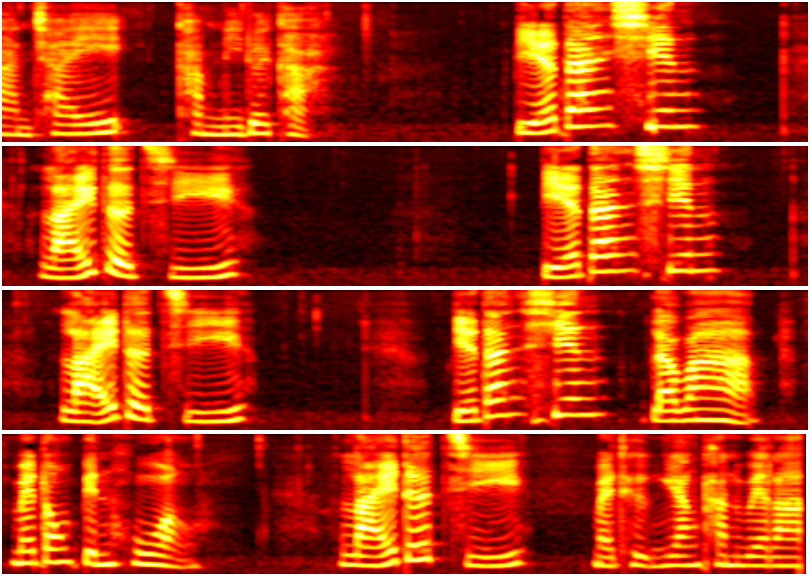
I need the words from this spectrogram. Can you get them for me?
การใช้คำนี้ด้วยค่ะ 别担心来得及别担心来得及别担心 แปลว่า ไม่ต้องเป็นห่วงหลายเดอจีหมายถึงยังทันเวลา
